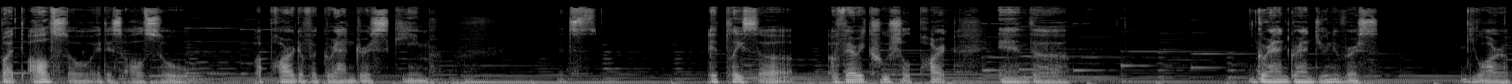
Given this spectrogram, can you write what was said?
but also it is also a part of a grander scheme. It's it plays a, a very crucial part in the grand, grand universe. You are a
